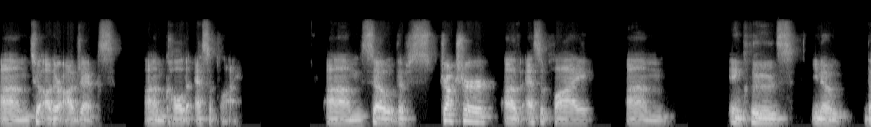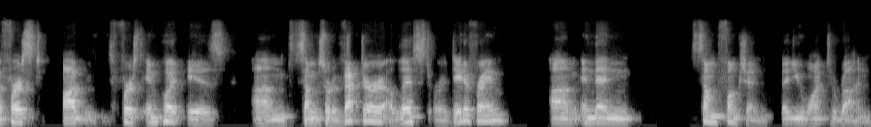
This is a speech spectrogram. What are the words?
um, to other objects called sapply. Um, so the structure of sapply um, includes, you know, the first ob- first input is um, some sort of vector, a list, or a data frame, um, and then some function that you want to run.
